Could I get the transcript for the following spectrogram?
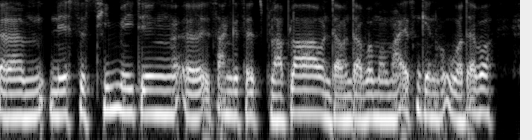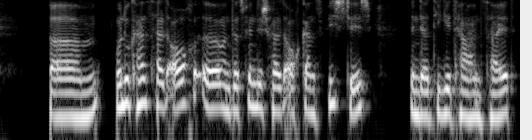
ähm, nächstes Team-Meeting äh, ist angesetzt, bla bla, und da und da wollen wir mal essen gehen, whatever. Ähm, und du kannst halt auch, äh, und das finde ich halt auch ganz wichtig in der digitalen Zeit,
